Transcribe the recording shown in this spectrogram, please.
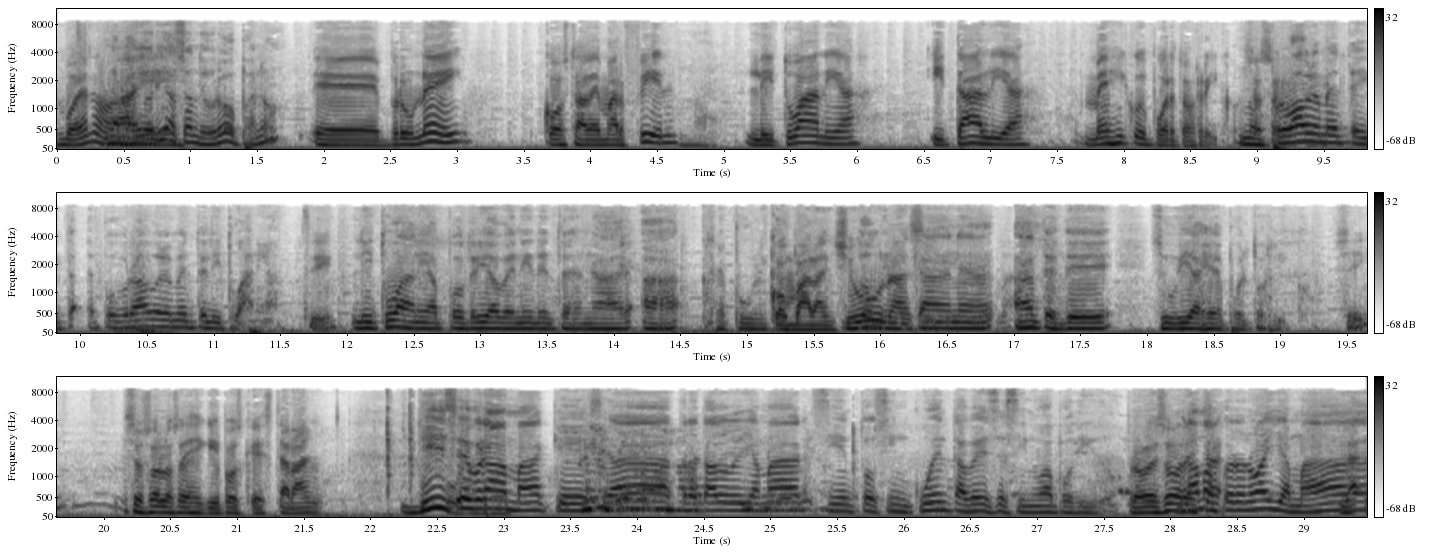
Bueno, La hay, mayoría son de Europa, ¿no? eh, Brunei, Costa de Marfil, Lituania, Italia, México y Puerto Rico. No, probablemente, Ita- probablemente Lituania. Sí. Lituania podría venir a entrenar a República Con Balanchunas Dominicana antes de su viaje a Puerto Rico. Sí. Esos son los seis equipos que estarán. Dice Brahma que se ha tratado de llamar 150 veces y no ha podido. Profesor, Brahma, esta- pero no hay llamadas. La,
